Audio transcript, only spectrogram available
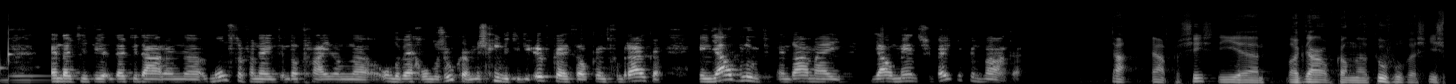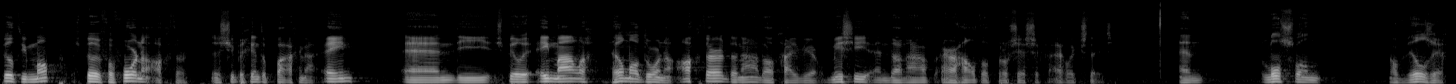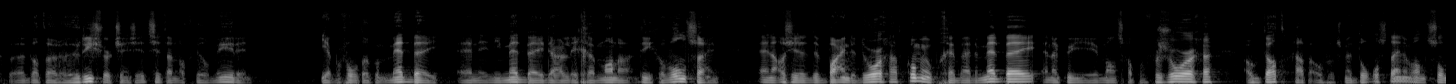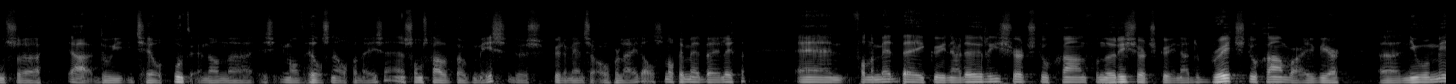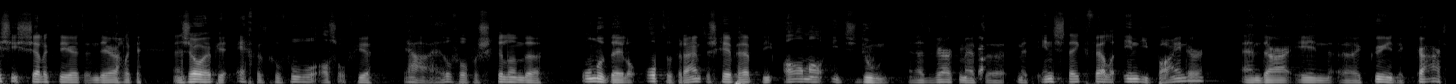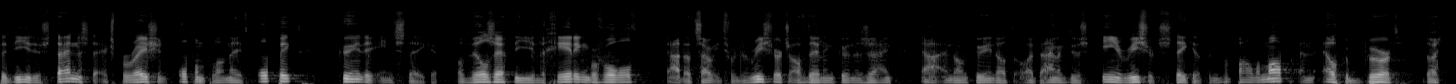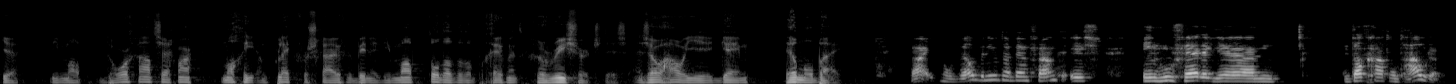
En dat je, dat je daar een monster van neemt en dat ga je dan onderweg onderzoeken. Misschien dat je die upgrade wel kunt gebruiken in jouw bloed en daarmee jouw mensen beter kunt maken. Ja, ja precies. Die, wat ik daarop kan toevoegen is, je speelt die map speel je van voor naar achter. Dus je begint op pagina 1 en die speel je eenmalig helemaal door naar achter. Daarna dan ga je weer op missie en daarna herhaalt dat proces zich eigenlijk steeds. En los van wat Wil zegt, eh, dat er research in zit, zit daar nog veel meer in. Je hebt bijvoorbeeld ook een medbay. En in die medbay daar liggen mannen die gewond zijn. En als je de binder doorgaat, kom je op een gegeven moment bij de medbay. En dan kun je je manschappen verzorgen. Ook dat gaat overigens met dobbelstenen. Want soms eh, ja, doe je iets heel goed en dan eh, is iemand heel snel genezen. En soms gaat het ook mis. Dus kunnen mensen overlijden als ze nog in medbay liggen. En van de medbay kun je naar de research toe gaan. Van de research kun je naar de bridge toe gaan, waar je weer eh, nieuwe missies selecteert en dergelijke. En zo heb je echt het gevoel alsof je ja, heel veel verschillende onderdelen op het ruimteschip hebt die allemaal iets doen. En het werkt met, met insteekvellen in die binder. En daarin eh, kun je de kaarten die je dus tijdens de exploration op een planeet oppikt, kun je erin steken. Wat wil zegt, die legering bijvoorbeeld, ja, dat zou iets voor de research afdeling kunnen zijn. Ja, en dan kun je dat uiteindelijk dus in je research steken dat een bepaalde map. En elke beurt dat je die map doorgaat, zeg maar, mag je een plek verschuiven binnen die map totdat het op een gegeven moment geresearched is. En zo hou je je game helemaal bij. Waar ik nog wel benieuwd naar ben, Frank, is in hoeverre je ehm, dat gaat onthouden.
